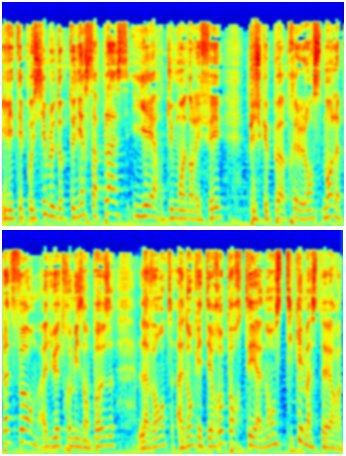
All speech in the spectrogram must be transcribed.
il était possible d'obtenir sa place hier, du moins dans les faits, puisque peu après le lancement, la plateforme a dû être mise en pause. La vente a donc été reportée, annonce Ticketmaster.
